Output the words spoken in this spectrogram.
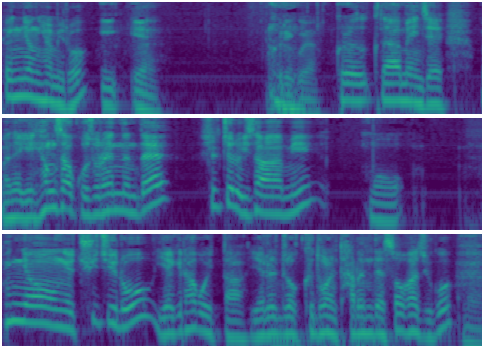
횡령 혐의로. 이, 예. 그리고요. 그 그다음에 이제 만약에 형사 고소를 했는데 실제로 이 사람이 뭐 횡령의 취지로 얘기를 하고 있다. 예를 들어 그 돈을 다른 데 써가지고 네.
